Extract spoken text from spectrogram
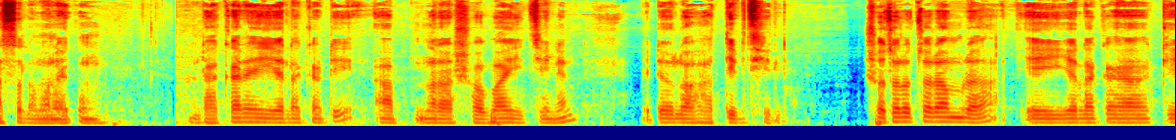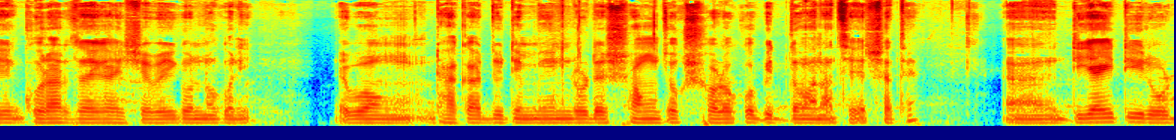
আসসালামু আলাইকুম। ঢাকার এই এলাকাটি আপনারা সবাই চিনেন, এটা হলো হাতির ঝিল। সচরাচর আমরা এই এলাকাকে ঘোরার জায়গা হিসেবেই গণ্য করি এবং ঢাকার দুটি মেইন রোডের সংযোগ সড়কও বিদ্যমান আছে এর সাথে। ডিআইটি রোড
